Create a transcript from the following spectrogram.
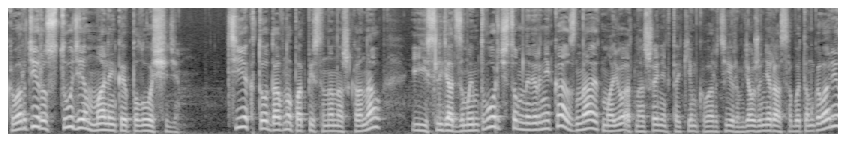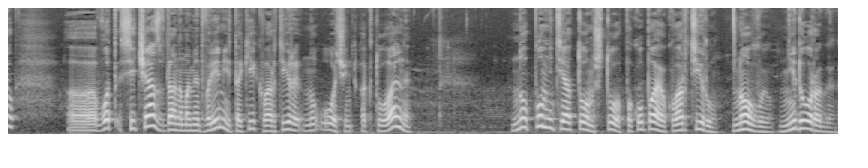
Квартира-студия маленькой площади. Те, кто давно подписан на наш канал – и следят за моим творчеством, наверняка знают мое отношение к таким квартирам. Я уже не раз об этом говорил. А, вот сейчас, в данный момент времени, такие квартиры ну, очень актуальны. Но помните о том, что покупаю квартиру новую, недорого,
